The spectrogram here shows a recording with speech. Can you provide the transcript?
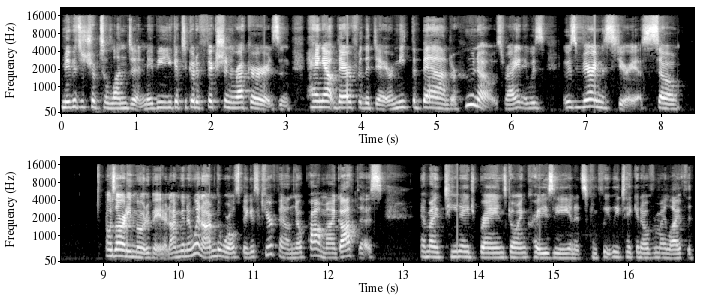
maybe it's a trip to london. Maybe you get to go to fiction records and hang out there for the day or meet the band or who knows right? It was it was very mysterious. So i was already motivated. I'm going to win. I'm the world's biggest cure fan. No problem. I got this and my teenage brain's going crazy and it's completely taken over my life. The,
